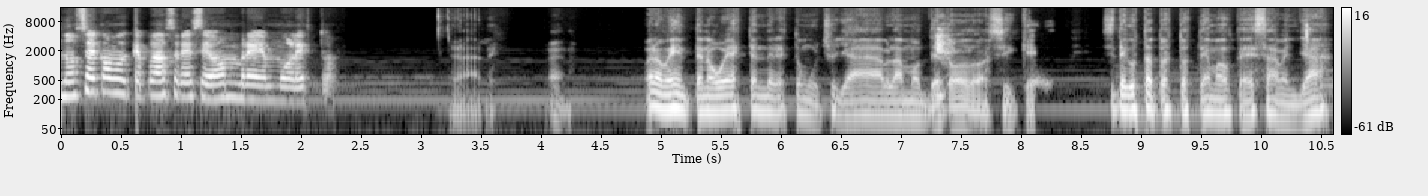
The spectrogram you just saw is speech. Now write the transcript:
no sé cómo que puede hacer ese hombre molesto. Bueno. bueno, mi gente, no voy a extender esto mucho, ya hablamos de todo, así que si te gustan todos estos temas, ustedes saben ya,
